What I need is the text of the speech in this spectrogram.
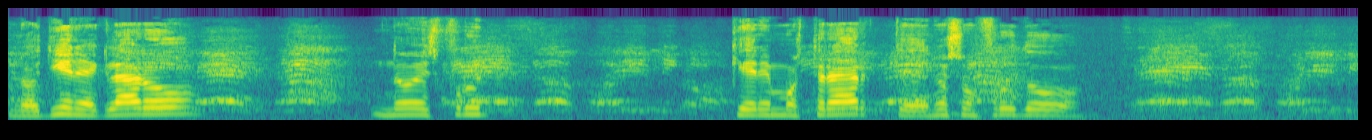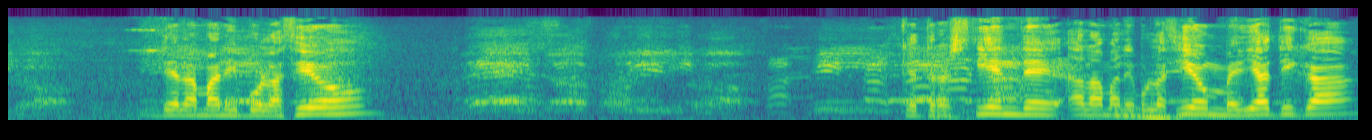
lo tiene claro, no es fruto, quieren mostrar que no son fruto de la manipulación, que trasciende a la manipulación mediática.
